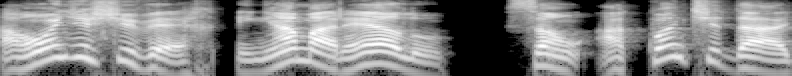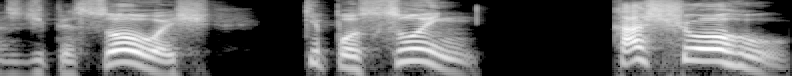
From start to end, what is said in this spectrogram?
Aonde estiver em amarelo são a quantidade de pessoas que possuem cachorro.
